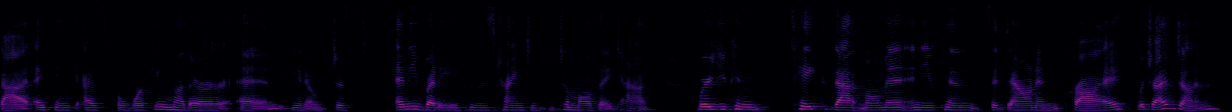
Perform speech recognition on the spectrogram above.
that, I think, as a working mother and, you know, just anybody who's trying to to multitask where you can take that moment and you can sit down and cry which i've done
